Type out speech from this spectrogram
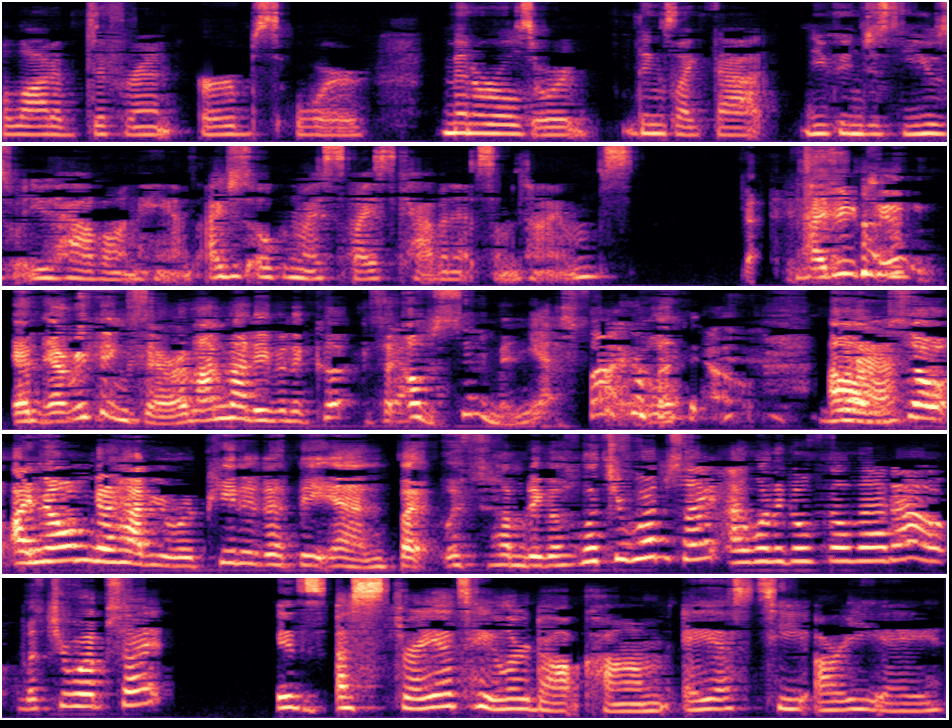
a lot of different herbs or minerals or things like that, you can just use what you have on hand. I just open my spice cabinet sometimes. I do too, and everything's there. And I'm not even a cook. It's like, oh, cinnamon, yes, fire, let's go. Yeah. Um, so I know I'm going to have you repeat it at the end, but if somebody goes, "What's your website?" I want to go fill that out. What's your website? It's astreataylor.com, A S T R E A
